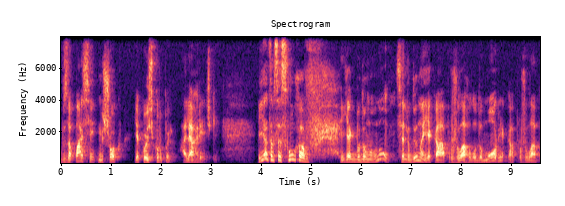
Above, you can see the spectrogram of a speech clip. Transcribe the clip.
в запасі мішок якоїсь крупи, аля гречки. І я це все слухав, і якби думав, ну, це людина, яка прожила голодомор, яка прожила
